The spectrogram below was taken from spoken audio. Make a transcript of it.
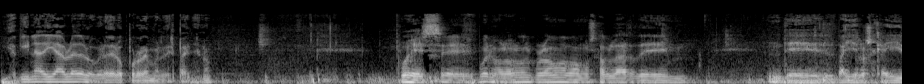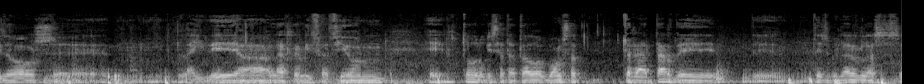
y aquí nadie habla de los verdaderos problemas de España, ¿no? Pues eh, bueno, a lo largo del programa vamos a hablar de del Valle de los Caídos, eh, la idea, la realización, eh, todo lo que se ha tratado. Vamos a tratar de, desvelar las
